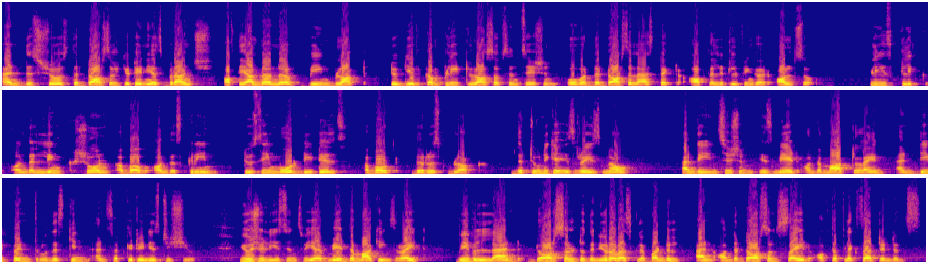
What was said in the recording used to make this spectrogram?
and this shows the dorsal cutaneous branch of the ulnar nerve being blocked to give complete loss of sensation over the dorsal aspect of the little finger also. Please click on the link shown above on the screen to see more details about the wrist block. The tourniquet is raised now and the incision is made on the marked line and deepened through the skin and subcutaneous tissue. Usually since we have made the markings right, we will land dorsal to the neurovascular bundle and on the dorsal side of the flexor tendons.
